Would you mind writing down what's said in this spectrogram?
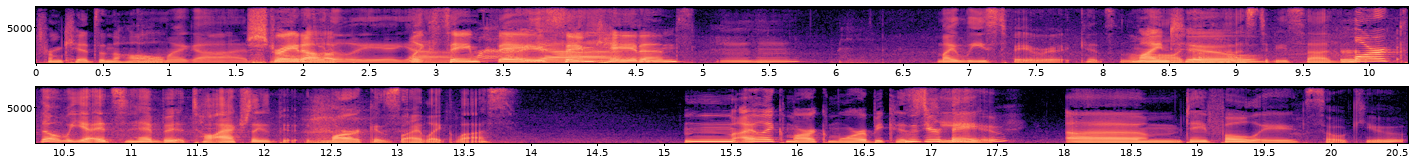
from Kids in the Hall. Oh my god! Straight up. totally, Like same face, same cadence. Mm-hmm. My least favorite kids. In the Mine Hall, that has to be said. Mark, though, yeah, it's him. But ta- actually, Mark is I like less. Mm, I like Mark more because Who's your he- fave? Um, Dave Foley. So cute.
